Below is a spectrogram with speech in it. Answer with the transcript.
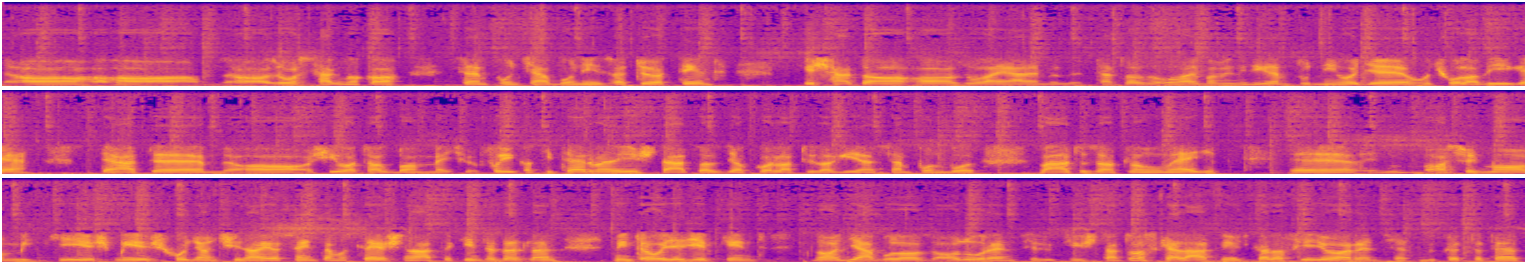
a, a, az országnak a szempontjából nézve történt, és hát a, az olaj áll mögött. Tehát az olajban még mindig nem tudni, hogy, eh, hogy hol a vége, tehát eh, a, a sivatagban megy, folyik a kitermelés, tehát az gyakorlatilag ilyen szempontból változatlanul megy. Eh, az, hogy ma mi, ki és mi és hogyan csinálja, szerintem az teljesen áttekintetetlen, mint ahogy egyébként nagyjából az adórendszerük is. Tehát azt kell látni, hogy Kadhafi egy olyan rendszert működtetett,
